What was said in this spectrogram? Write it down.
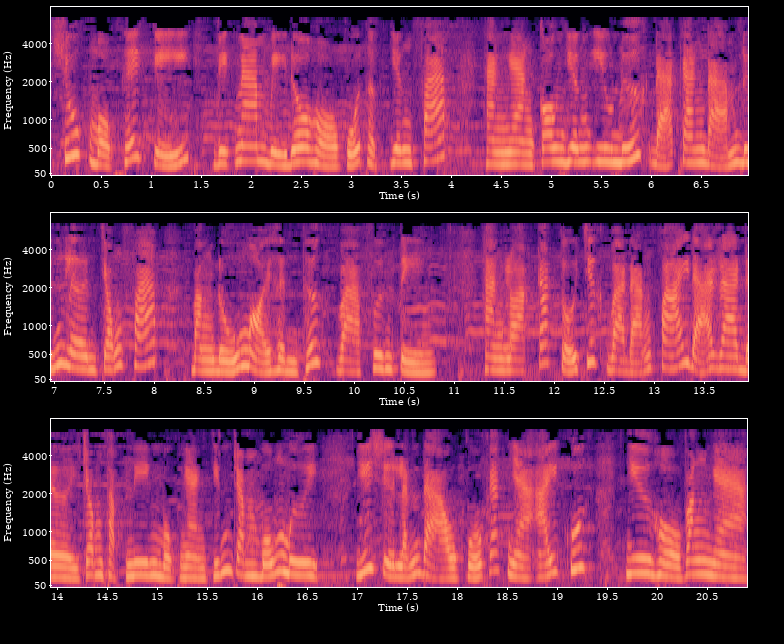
Suốt một thế kỷ, Việt Nam bị đô hộ của thực dân Pháp, hàng ngàn con dân yêu nước đã can đảm đứng lên chống Pháp bằng đủ mọi hình thức và phương tiện. Hàng loạt các tổ chức và đảng phái đã ra đời trong thập niên 1940 dưới sự lãnh đạo của các nhà ái quốc như Hồ Văn Ngà,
